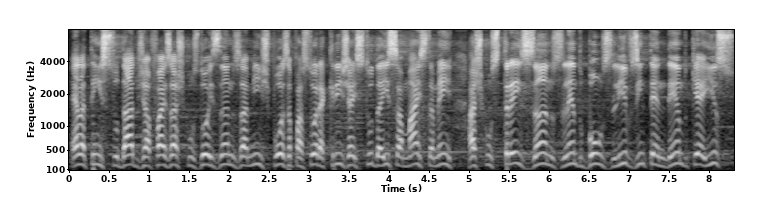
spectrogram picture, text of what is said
ela tem estudado já faz acho que uns dois anos. A minha esposa, a pastora Cris, já estuda isso há mais também, acho que uns três anos, lendo bons livros, entendendo o que é isso.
